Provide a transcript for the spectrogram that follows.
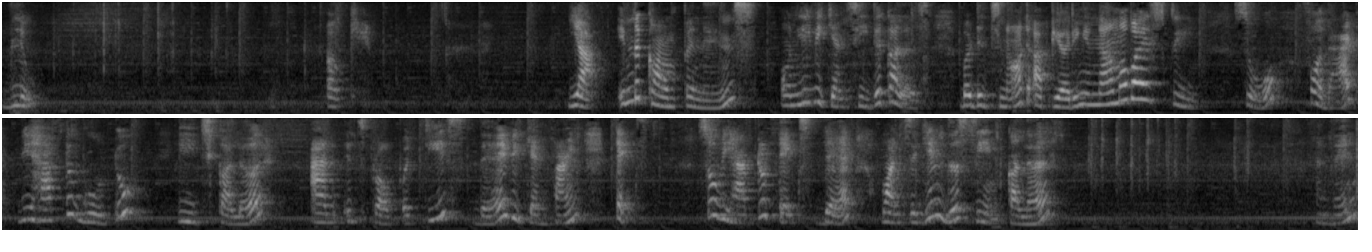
blue. Okay. Yeah in the components only we can see the colors but it's not appearing in our mobile screen. So for that we have to go to each color and its properties. There we can find text. So we have to text there once again the same color. And then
